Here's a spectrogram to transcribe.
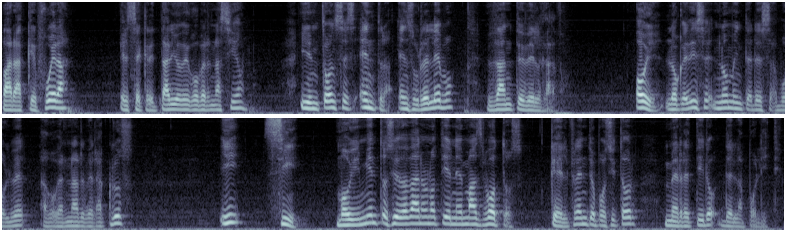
para que fuera el secretario de gobernación. Y entonces entra en su relevo Dante Delgado. Hoy lo que dice, no me interesa volver a gobernar Veracruz. Y si Movimiento Ciudadano no tiene más votos que el frente opositor, me retiro de la política.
